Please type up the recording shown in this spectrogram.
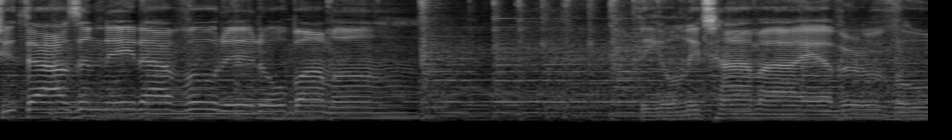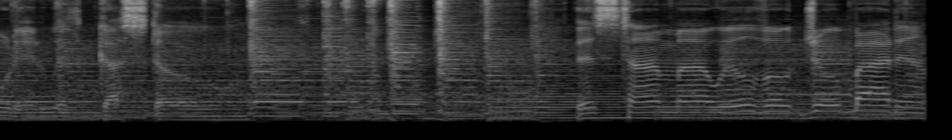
2008 I voted Obama. The only time I ever voted with gusto. This time I will vote Joe Biden.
